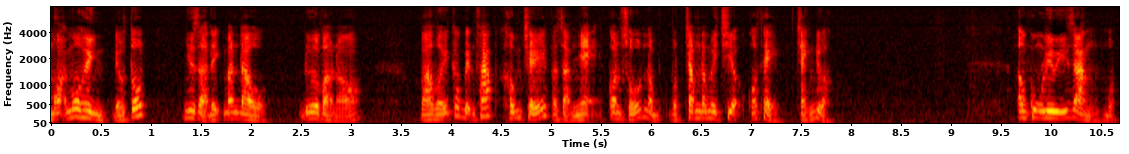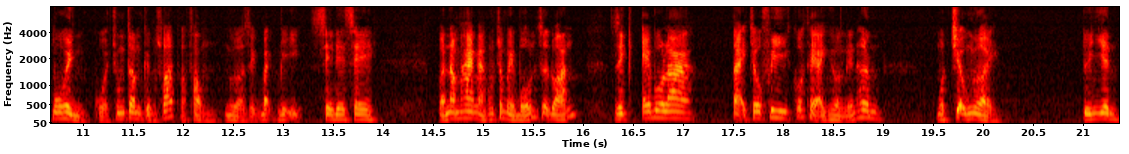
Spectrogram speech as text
Mọi mô hình đều tốt như giả định ban đầu đưa vào nó và với các biện pháp khống chế và giảm nhẹ con số là 150 triệu có thể tránh được. Ông cũng lưu ý rằng một mô hình của Trung tâm Kiểm soát và Phòng ngừa Dịch bệnh Mỹ CDC vào năm 2014 dự đoán dịch Ebola tại châu Phi có thể ảnh hưởng đến hơn 1 triệu người. Tuy nhiên,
